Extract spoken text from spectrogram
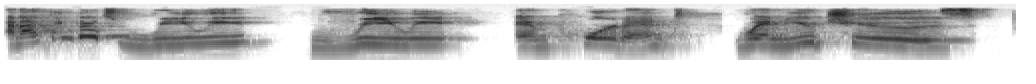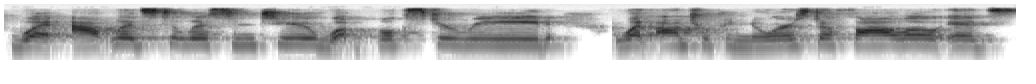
And I think that's really really important when you choose what outlets to listen to, what books to read, what entrepreneurs to follow. It's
